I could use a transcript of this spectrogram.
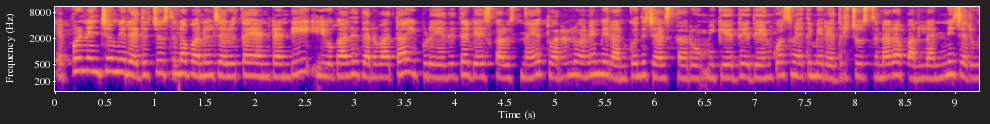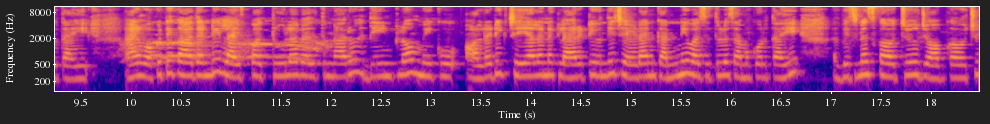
ఎప్పటి నుంచో మీరు ఎదురు చూస్తున్న పనులు జరుగుతాయంటండి. ఈ ఉగాది తర్వాత ఇప్పుడు ఏదైతే డేస్ కలుస్తున్నాయో త్వరలోనే మీరు అనుకుంది చేస్తారు. మీకు ఏదో దేనికోసం అయితే మీరు ఎదురు చూస్తున్నారో ఆ పనులన్నీ జరుగుతాయి. అండ్ ఒకటి కాదండి లైఫ్ పాత్ టూలో వెళ్తున్నారు. దీంట్లో మీకు ఆల్రెడీ చేయాలన్న క్లారిటీ ఉంది. చేయడానికి అన్ని వసతులు సమకూరుతాయి. బిజినెస్ కావచ్చు జాబ్ కావచ్చు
